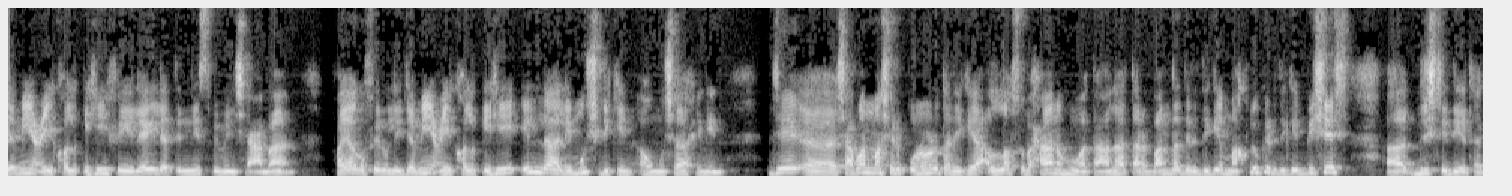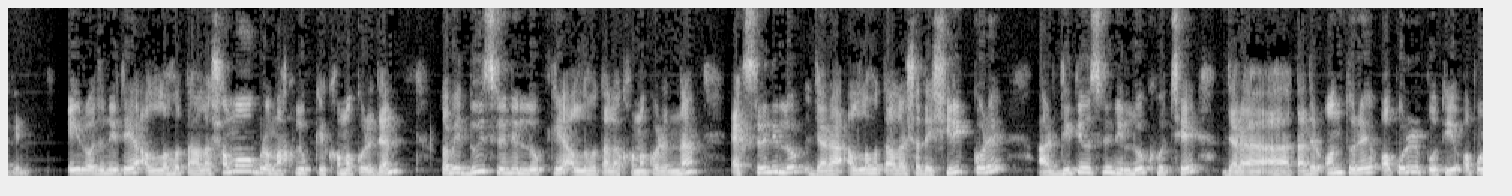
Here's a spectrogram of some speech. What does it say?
জামিঈ খলকিহি ফি লাইলাতিন নিসফি মিন শাবান, ফায়াগফিরু লিজামিঈ খলকিহি ইল্লা লিমুশরিকিন আও মুশাহিনিন। যে শাবান মাসের পনেরো তারিখে আল্লাহ সুবহানাহু ওয়া তাআলা তার বান্দাদের দিকে, মাখলুকের দিকে বিশেষ দৃষ্টি দিয়ে থাকেন। এই রজনীতে আল্লাহ তালা সমগ্র মাখলুককে ক্ষমা করে দেন। তবে দুই শ্রেণির লোককে আল্লাহ তালা ক্ষমা করেন না। এক শ্রেণির লোক যারা আল্লাহ তাআলার সাথে শিরিক করে আর দ্বিতীয় শ্রেণির লোক হচ্ছে যারা তাদের অন্তরে অপরের প্রতি, অপর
